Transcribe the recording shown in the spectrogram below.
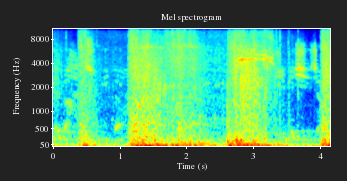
내가 한숨이다. 이미 시작한다.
